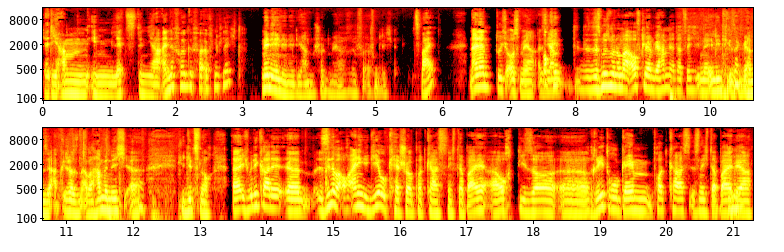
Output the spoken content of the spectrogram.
Ja, die haben im letzten Jahr eine Folge veröffentlicht. Nee, nee, nee, nee, die haben schon mehrere veröffentlicht. Zwei? Nein, nein, durchaus mehr. Also Okay. haben, das müssen wir nochmal aufklären. Wir haben ja tatsächlich in der Elite gesagt, wir haben sie abgeschossen, aber haben wir nicht. Äh, die gibt's noch. Äh, ich überlege gerade, äh, es sind aber auch einige Geocacher-Podcasts nicht dabei. Auch dieser äh, Retro-Game-Podcast ist nicht dabei. Der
